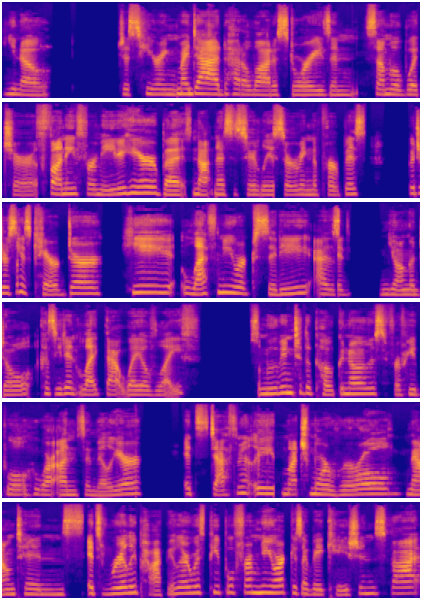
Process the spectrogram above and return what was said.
you know, just hearing my dad had a lot of stories and some of which are funny for me to hear, but not necessarily serving the purpose. But just his character, he left New York City as a young adult because he didn't like that way of life. So moving to the Poconos for people who are unfamiliar, it's definitely much more rural, mountains. It's really popular with people from New York as a vacation spot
